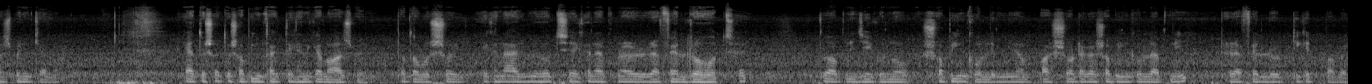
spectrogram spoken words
আসবেন কেন? এত শত শপিং থাকতে এখানে কেন আসবেন? তা তো অবশ্যই। এখানে আসবে হচ্ছে, এখানে আপনার র্যাফেল ড্র হচ্ছে। তো আপনি যে কোনো শপিং করলে মিনিমাম পাঁচশো টাকা শপিং করলে আপনি র্যাফেল ড্রোর টিকিট পাবেন।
